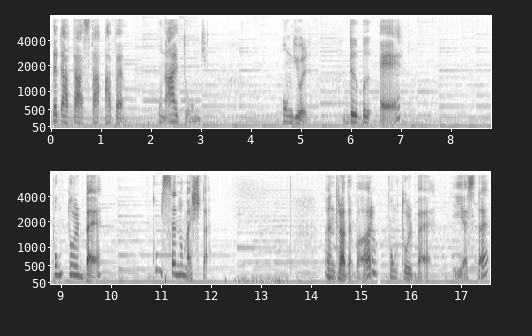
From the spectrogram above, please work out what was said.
de data asta avem un alt unghi, unghiul DBE, punctul B, cum se numește? Într-adevăr, punctul B este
